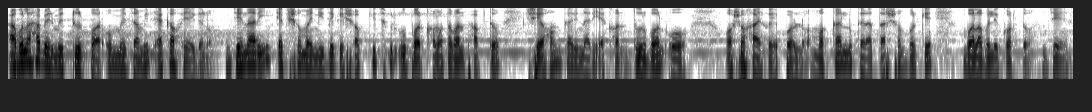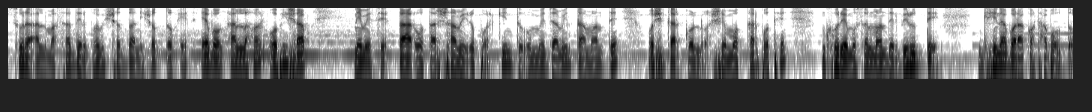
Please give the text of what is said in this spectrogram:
আবুল আহাবের মৃত্যুর পর উম্মে জামিল একা হয়ে গেল। যে নারী একসময় নিজেকে সবকিছুর উপর ক্ষমতাবান ভাবত, সে অহংকারী নারী এখন দুর্বল ও অসহায় হয়ে পড়ল। মক্কার লোকেরা তার সম্পর্কে বলা বলি করত যে, সুরা আল মাসাদের ভবিষ্যৎবাণী সত্য হয়েছে এবং আল্লাহর অভিশাপ নেমেছে তার ও তার স্বামীর উপর। কিন্তু উম্মে জামিল তা মানতে অস্বীকার করল। সে মক্কার পথে ঘুরে মুসলমানদের বিরুদ্ধে ঘৃণা ভরা কথা বলতো।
